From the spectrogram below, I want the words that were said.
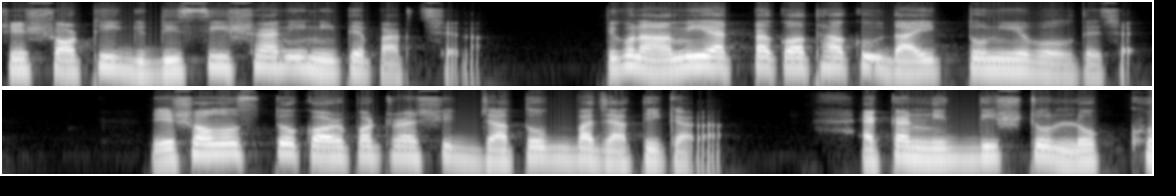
সে সঠিক ডিসিশনই নিতে পারছে না। দেখুন, আমি একটা কথা খুব দায়িত্ব নিয়ে বলতে চাই। যে সমস্ত কর্কট রাশির জাতক বা জাতিকারা একটা নির্দিষ্ট লক্ষ্য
